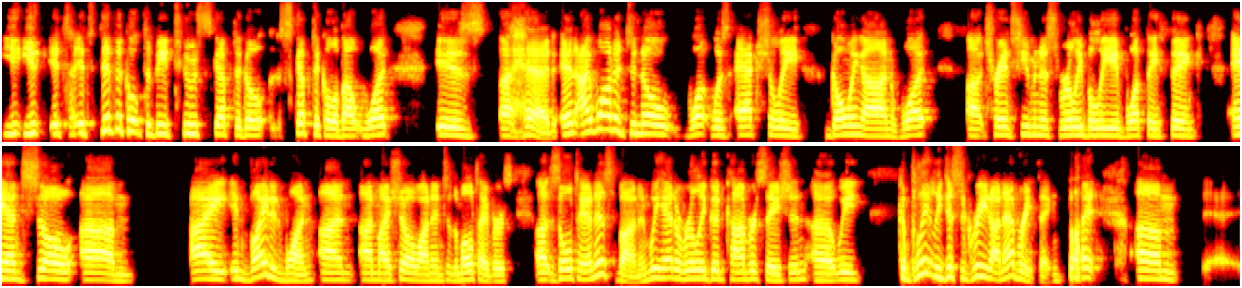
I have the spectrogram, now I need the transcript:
you, you, it's it's difficult to be too skeptical skeptical about what is ahead. And I wanted to know what was actually going on, what uh, transhumanists really believe, what they think, and so um, I invited one on on my show on Into the Multiverse, uh, Zoltan Istvan, and we had a really good conversation. Uh, we completely disagreed on everything, but um,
